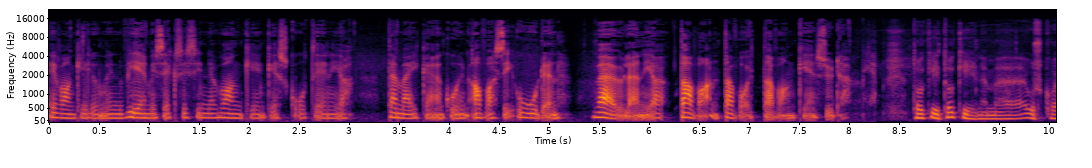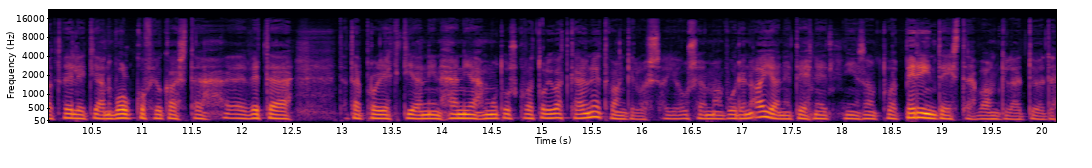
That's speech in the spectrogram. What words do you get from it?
evankeliumin viemiseksi sinne vankien keskuuteen ja tämä ikään kuin avasi uuden väylän ja tavan tavoittaa vankien sydämiä. Toki, toki nämä uskovat velit, Jan Volkov, joka sitä vetää tätä projektia, niin hän ja muut uskovat olivat käyneet vankiloissa jo useamman vuoden ajan ja tehneet niin sanottua perinteistä vankilatyötä.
